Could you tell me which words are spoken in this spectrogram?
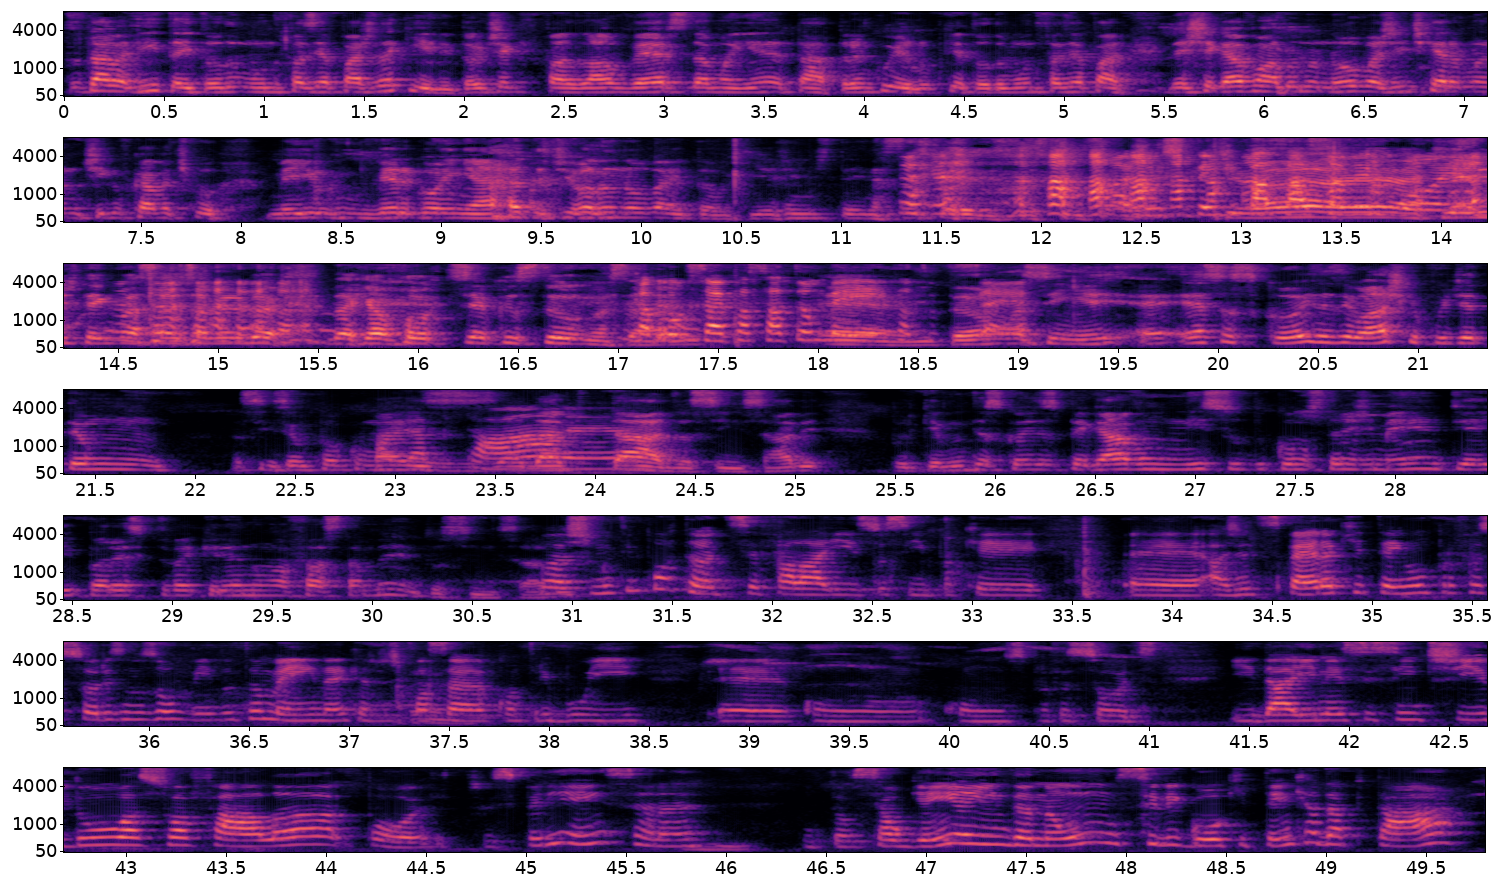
tu tava ali, tá, e todo mundo fazia parte daquilo. Então tinha que falar o verso da manhã, tá, tranquilo, porque todo mundo fazia parte. Daí chegava um aluno novo, a gente que era aluno antigo ficava, tipo, meio envergonhado de o aluno novo. Ah, então aqui a gente tem nessas coisas, assim? A gente tem que Tipo, passar essa ah, é, vergonha. Aqui a gente tem que passar essa vergonha. Daqui a pouco tu se acostuma, Daqui sabe? a pouco você vai passar também, É, tá tudo então, certo. assim, e- e- essas coisas eu acho que podia ter um. Assim, ser um pouco mais Adaptar, né? adaptado, assim, sabe? Porque muitas coisas pegavam nisso do constrangimento e aí parece que tu vai criando um afastamento, assim, sabe? Eu acho muito importante você falar isso, assim, porque é, a gente espera que tenham professores nos ouvindo também, né? Que a gente possa contribuir é, com, com os professores. E daí, nesse sentido, a sua fala, pô, é sua experiência, né? Então, se alguém ainda não se ligou que tem que adaptar,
